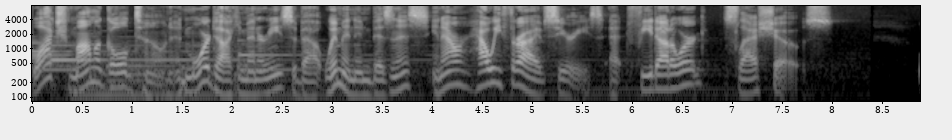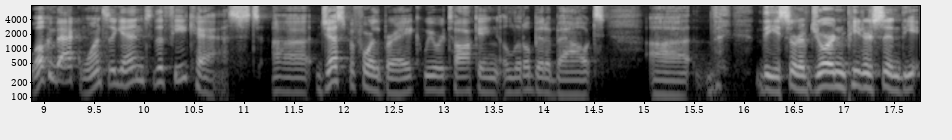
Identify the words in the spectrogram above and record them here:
Watch Mama Goldtone and more documentaries about women in business in our How We Thrive series at fee.org slash shows. Welcome back once again to the FeeCast. Uh, just before the break, we were talking a little bit about uh, the, the sort of Jordan Peterson, the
